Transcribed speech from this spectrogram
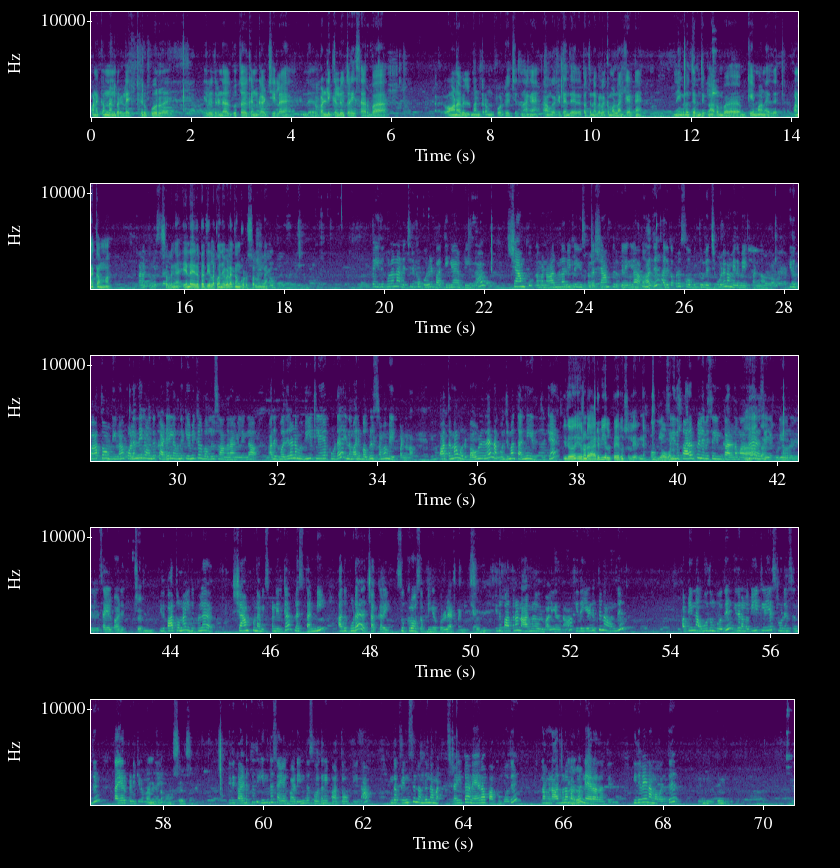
வணக்கம் நண்பர்களே. திருப்பூர் இருபத்தி ரெண்டாவது புத்தக கண்காட்சியில் இந்த பள்ளி கல்வித்துறை சார்பாக வானவில் மன்றம்னு போட்டு வச்சுருந்தாங்க. அவங்கக்கிட்ட இந்த இதை பற்றின விளக்கமெல்லாம் கேட்டேன். நீங்களும் தெரிஞ்சுக்கலாம். ரொம்ப முக்கியமான இது. வணக்கம்மா. சொல்லுங்கள் என்ன இதை பற்றியெல்லாம் கொஞ்சம் விளக்கம் கூட சொல்லுங்களேன். இப்போ இதுக்குள்ள நான் வச்சிருக்க பொருள் பார்த்தீங்க அப்படின்னா ஷாம்பு நம்ம நார்மலாக வீட்டில் யூஸ் பண்ணுற ஷாம்பு இருக்கு இல்லைங்களா? அது அதுக்கப்புறம் சோப்பு தூள் வச்சு கூட நம்ம இதை மேக் பண்ணலாம். இது பார்த்தோம் அப்படின்னா குழந்தைங்க வந்து கடையில் வந்து கெமிக்கல் பபிள்ஸ் வாங்குறாங்க இல்லைங்களா? அதுக்கு பதிலாக நம்ம வீட்லேயே கூட இந்த மாதிரி பபிள்ஸ் நம்ம மேக் பண்ணலாம். இப்போ பார்த்தோன்னா ஒரு பவுலில் நான் கொஞ்சமாக தண்ணி எடுத்திருக்கேன். இது இதனோட அறிவியல் பேரும் சொல்லிடுங்க ஓகே இது பரப்பிழு விசையின் காரணமாக. செய்யக்கூடிய ஒரு செயல்பாடு. இது பார்த்தோம்னா இதுக்குள்ள ஷாம்பு நான் மிக்ஸ் பண்ணியிருக்கேன் ப்ளஸ் தண்ணி அது கூட சர்க்கரை சுக்ரோஸ் அப்படிங்கிற பொருள் ஆட் பண்ணியிருக்கேன். இது பார்த்தோன்னா நார்மலாக ஒரு வளையல் தான். இதை எடுத்து நான் வந்து அப்படின்னு நான் ஊதும் போது இதை நம்ம வீட்லயே ஸ்டூடெண்ட்ஸ் வந்து தயார் பண்ணிக்கிற மாதிரி இதுக்கு அடுத்தது இந்த செயல்பாடு இந்த சோதனை பார்த்தோம் அப்படின்னா இந்த பென்சில் வந்து நம்ம ஸ்ட்ரைட்டாக நேராக பார்க்கும்போது நம்ம நார்மலாக பார்க்கும்போது நேராக தான் தெரியும். இதுவே நம்ம வந்து தெரியுது.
